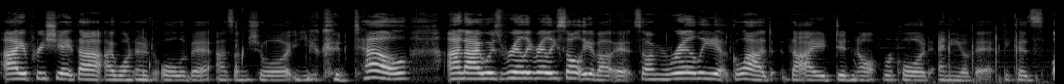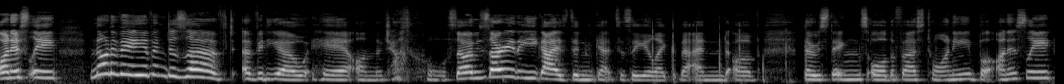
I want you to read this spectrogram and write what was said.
I appreciate that. I wanted all of it, as I'm sure you could tell, and I was really, really salty about it. So I'm really glad that I did not record any of it, because honestly, none of it even deserved a video here on the channel. So I'm sorry that you guys didn't get to see like the end of those things or the first 20, but honestly, honestly,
